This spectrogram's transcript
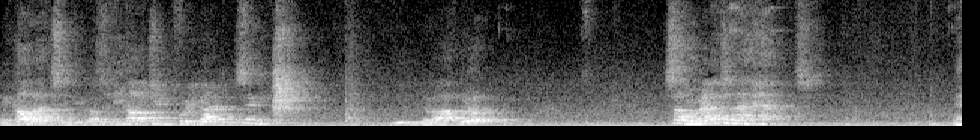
and caught up to you. Because if he caught you before you got to the city, you, you're not good. So imagine that happens.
